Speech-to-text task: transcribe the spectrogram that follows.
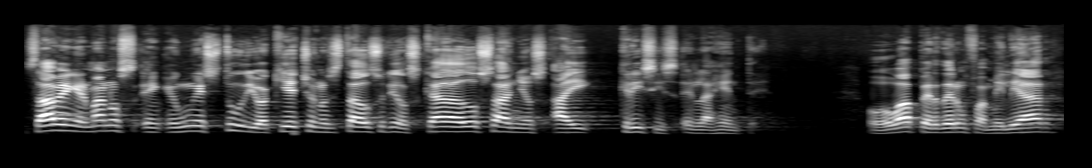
Saben, hermanos, en, un estudio aquí hecho en los Estados Unidos, cada dos años hay crisis en la gente. O va a perder un familiar,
